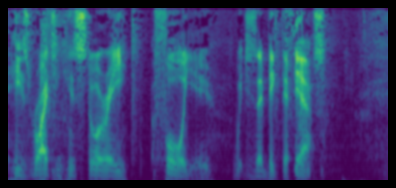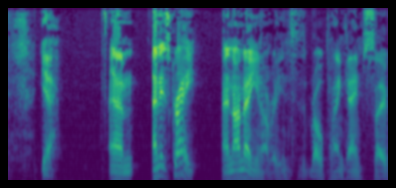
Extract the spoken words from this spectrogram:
He's writing his story for you, which is a big difference. Yeah. Um, and it's great. And I know you're not really into the role playing games, so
